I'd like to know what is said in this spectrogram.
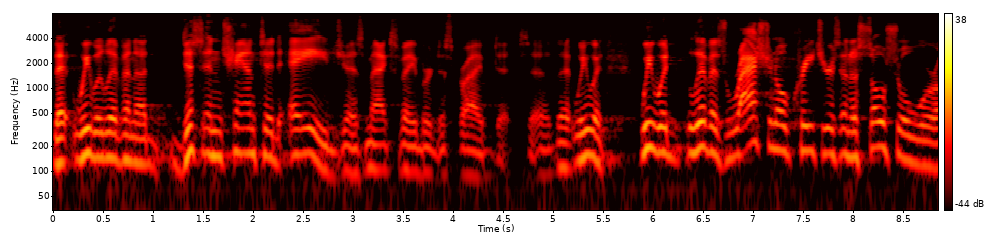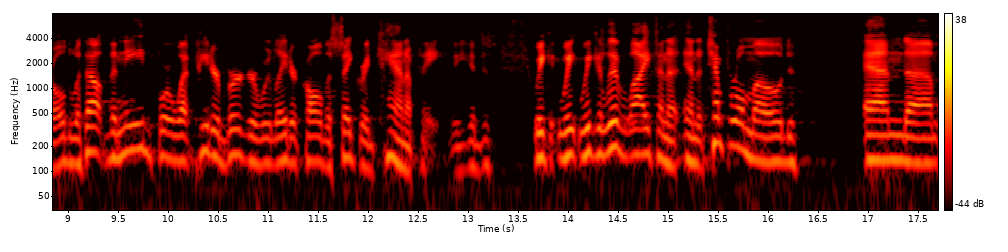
that we would live in a disenchanted age, as Max Weber described it. Uh, that we would, we would live as rational creatures in a social world without the need for what Peter Berger would later call the sacred canopy. We could, just, we, we, we could live life in a, in a temporal mode and um,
